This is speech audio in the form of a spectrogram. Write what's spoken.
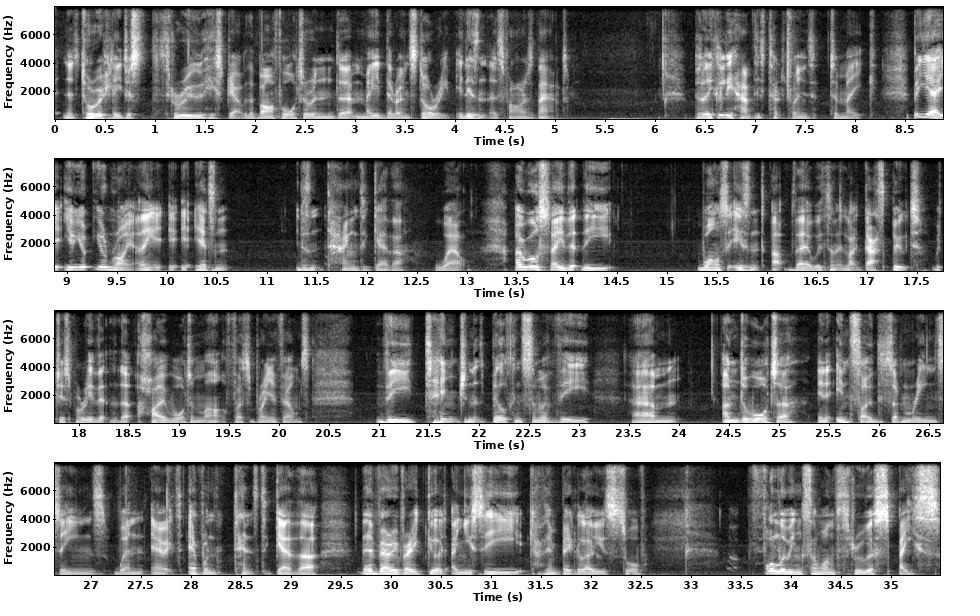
notoriously just threw history out with the bathwater and uh, made their own story. It isn't as far as that. But they clearly have these touch points to make. But yeah, you, you're right. I think it, it, it doesn't it doesn't hang together well. I will say that the whilst it isn't up there with something like Das Boot, which is probably the, the high water mark for submarine films, the tension that's built in some of the um, underwater in, inside the submarine scenes when you know, it's everyone tense together, they're very very good, and you see Kathryn Bigelow's sort of following someone through a space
